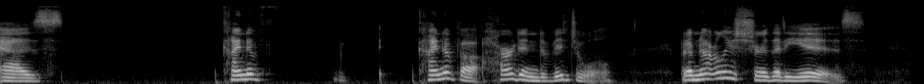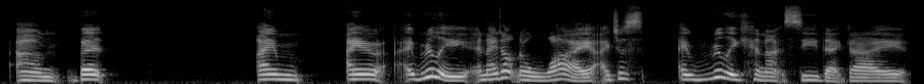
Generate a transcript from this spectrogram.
as kind of kind of a hard individual, but I'm not really sure that he is. Um, but I'm I I really and I don't know why. I just I really cannot see that guy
